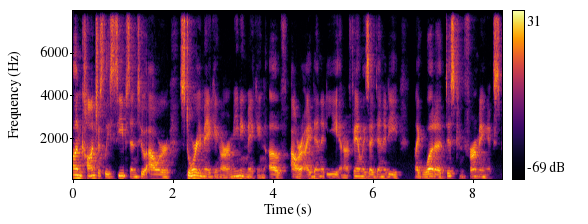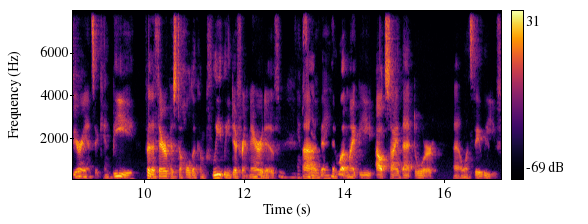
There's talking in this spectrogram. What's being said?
unconsciously seeps into our story making or our meaning making of our identity and our family's identity like what a disconfirming experience it can be for the therapist to hold a completely different narrative mm-hmm. uh, than, than, what might be outside that door uh, once they leave.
